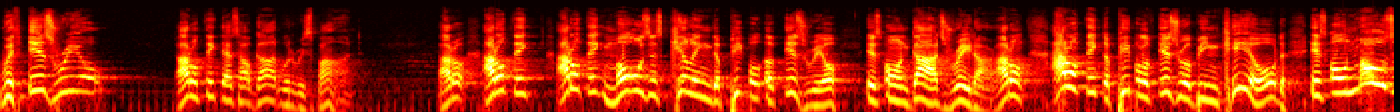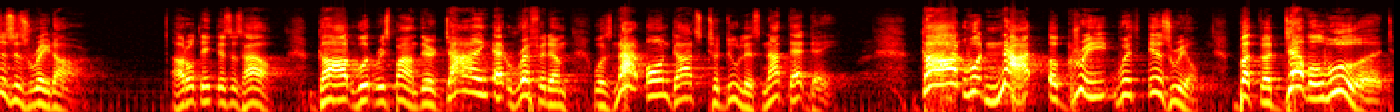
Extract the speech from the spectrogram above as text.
with Israel? I don't think that's how God would respond. I don't, I don't think I don't think Moses killing the people of Israel is on God's radar. I don't, I don't think the people of Israel being killed is on Moses' radar. I don't think this is how God would respond. Their dying at Rephidim was not on God's to do list, not that day. God would not agree with Israel, but the devil would.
